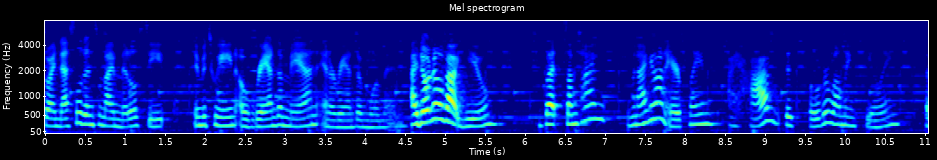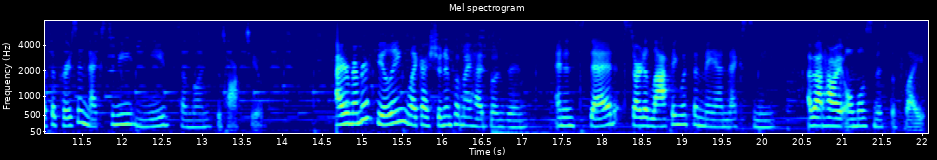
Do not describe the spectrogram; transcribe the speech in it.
so I nestled into my middle seat in between a random man and a random woman. I don't know about you, but sometimes when I get on airplanes, I have this overwhelming feeling that the person next to me needs someone to talk to. I remember feeling like I shouldn't put my headphones in and instead started laughing with the man next to me about how I almost missed the flight.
